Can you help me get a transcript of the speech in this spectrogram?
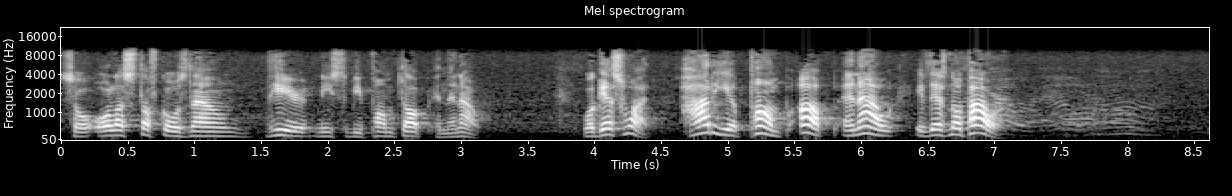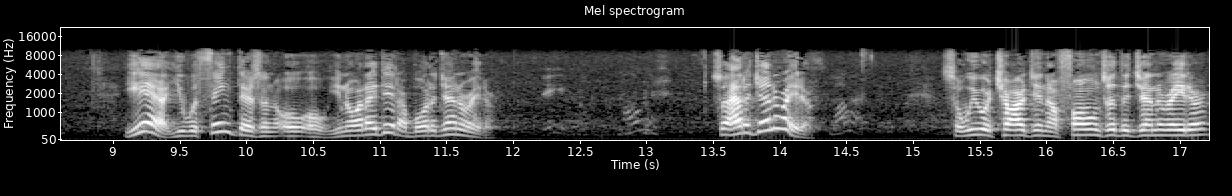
So all our stuff goes down here, needs to be pumped up and then out. Well, guess what? How do you pump up and out if there's no power? Yeah, you would think there's an OO. You know what I did? I bought a generator. So I had a generator. So we were charging our phones with the generator.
